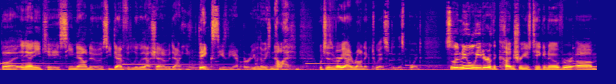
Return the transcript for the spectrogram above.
But in any case, he now knows. He definitely, without shadow of a doubt, he thinks he's the emperor, even though he's not, which is a very ironic twist at this point. So the new leader of the country who's taken over, um,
